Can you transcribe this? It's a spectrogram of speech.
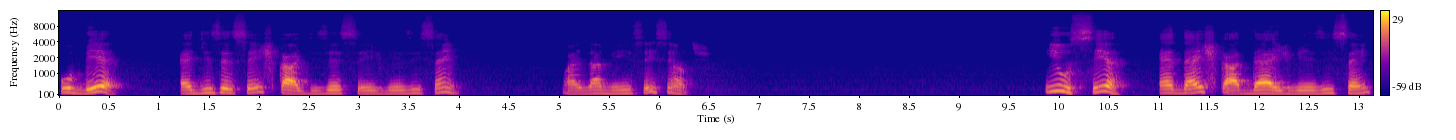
O B é 16K. 16 vezes 100 vai dar 1.600. E o C é 10K. 10 vezes 100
